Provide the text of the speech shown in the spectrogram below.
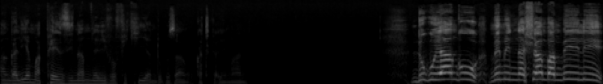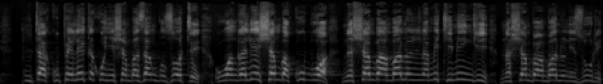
angalia mapenzi namna yalivyofikia ndugu zangu katika imani ndugu yangu mimi nina shamba mbili ntakupeleka kwenye shamba zangu zote. Uangalie shamba kubwa na shamba ambalo lina miti mingi na shamba ambalo ni zuri.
